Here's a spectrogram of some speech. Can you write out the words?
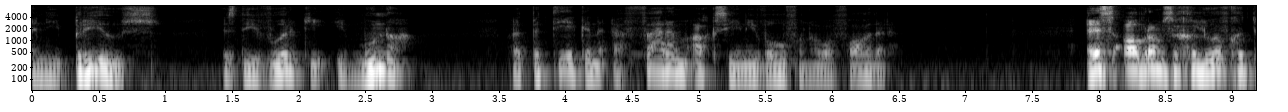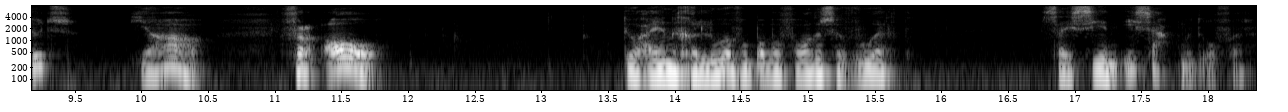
in Hebreëus is die woordjie emuna wat beteken 'n ferm aksie in die wil van Abba Vader. Is Abraham se geloof getoets? Ja, veral toe hy in geloof op Abba Vader se woord sy seun Isak moet offer.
